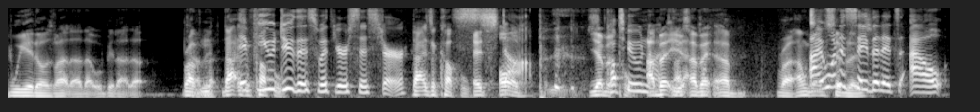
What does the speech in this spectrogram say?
weirdos like that that would be like that. bruv?" You know That is a If couple. you do this with your sister, that is a couple. It's Stop. odd. Yeah, but Two I not bet you. I bet. Uh, right, I'm going I want to say that it's out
